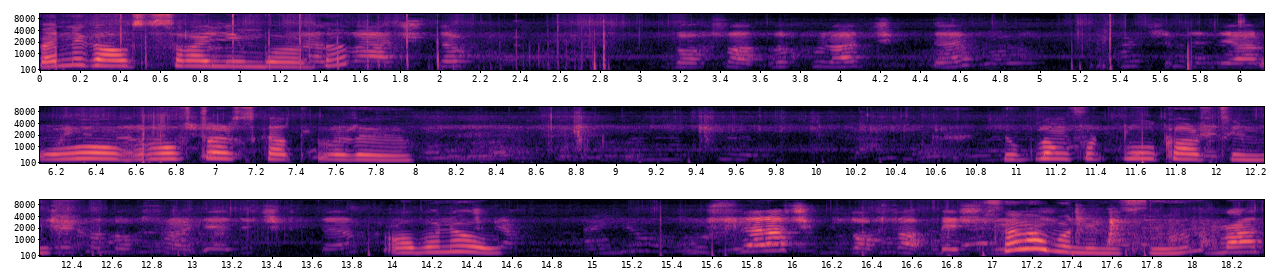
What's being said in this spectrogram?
Ben de Galatasaraylıyım bu arada. Açtım. 90'lık falan çıktı. Oo Brawl Stars kartları. Yok lan futbol kartıymış. açıyorum. 97 çıktı. Abone ol. Muslera çıktı 95. Sen abone misin lan?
